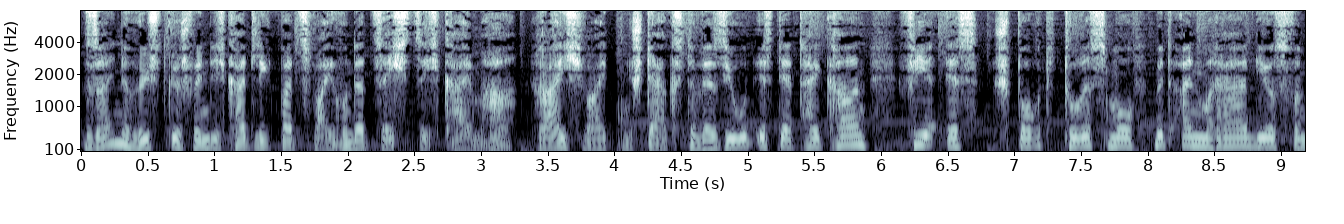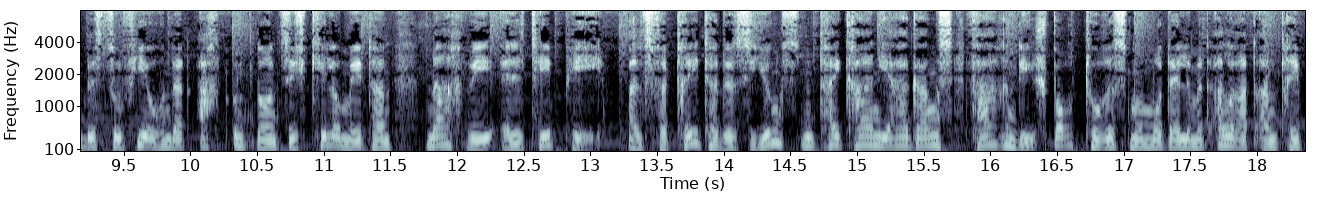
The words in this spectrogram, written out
Seine Höchstgeschwindigkeit liegt bei 260 kmh. Reichweitenstärkste Version ist der Taycan 4S Sport Turismo mit einem Radius von bis zu 498 Kilometern nach WLTP. Als Vertreter des jüngsten Taycan-Jahrgangs fahren die Sport-Turismo-Modelle mit Allradantrieb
